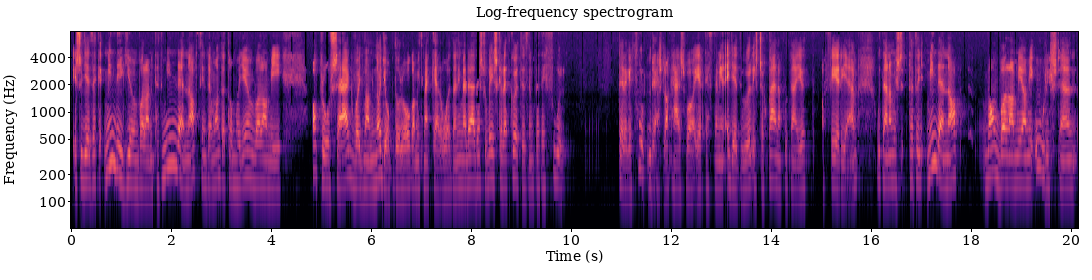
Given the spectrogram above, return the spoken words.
és ugye ezek mindig jön valami, tehát minden nap szinte mondhatom, hogy jön valami apróság, vagy valami nagyobb dolog, amit meg kell oldani, mert ráadásul be is kellett költöznünk, tehát egy full tényleg egy full üres lakásba érkeztem én egyedül, és csak pár nap után jött a férjem, utána is, tehát hogy minden nap van valami, ami úristen,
